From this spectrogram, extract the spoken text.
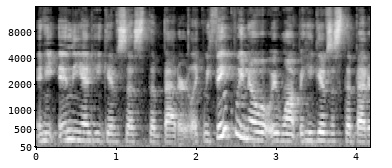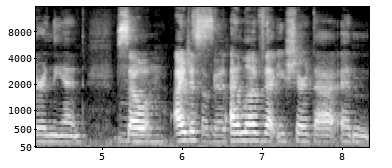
and he in the end he gives us the better like we think we know what we want but he gives us the better in the end So Mm, I just, so. I love that you shared that. And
